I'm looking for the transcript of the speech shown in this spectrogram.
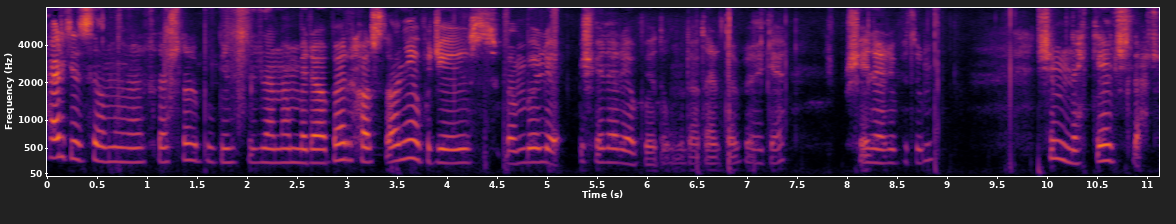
Herkese selamlar arkadaşlar. Bugün sizlerle beraber hastane yapacağız. Ben böyle bir şeyler yapıyordum. Buralarda böyle bir şeyler yapıyordum. Şimdi gençler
